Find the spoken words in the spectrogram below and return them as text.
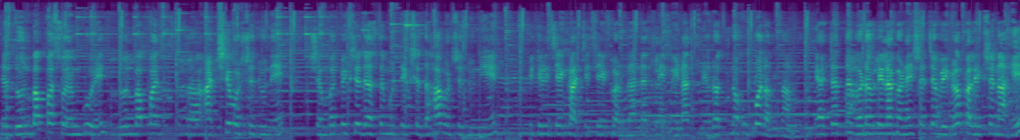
त्या दोन बाप्पा स्वयंभू आहे दोन बाप्पा आठशे वर्ष जुने शंभरपेक्षा जास्त मूर्ती एकशे दहा वर्ष जुनी आहे. पितळीचे काचेचे कडधान्यातले मेणातले रत्न उपरत्न. याच्यातनं घडवलेला गणेशाचं वेगळं कलेक्शन आहे.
